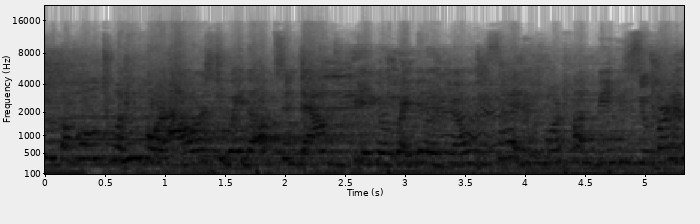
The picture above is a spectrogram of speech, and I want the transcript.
Took a whole 24 hours to weigh the ups and downs of being a regular Joe and it was more fun being a superhero.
